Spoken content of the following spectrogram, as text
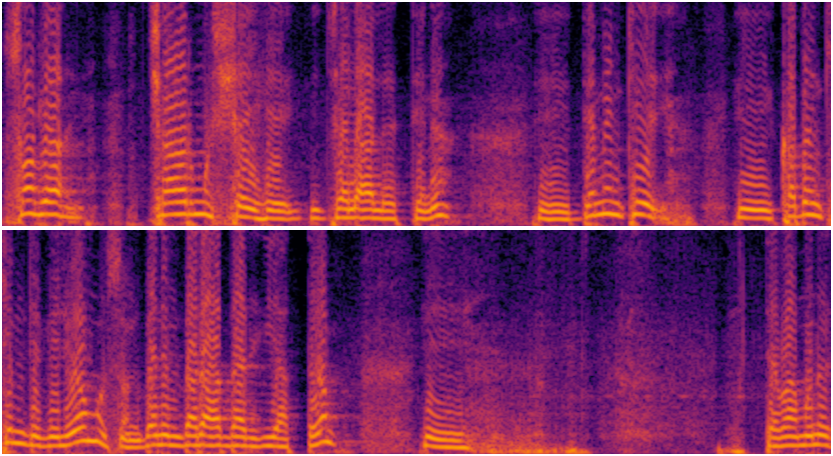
Sonra çağırmış Şeyhi Celaleddin'i. E, demin ki e, kadın kimdi biliyor musun? Benim beraber yattığım e, devamını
